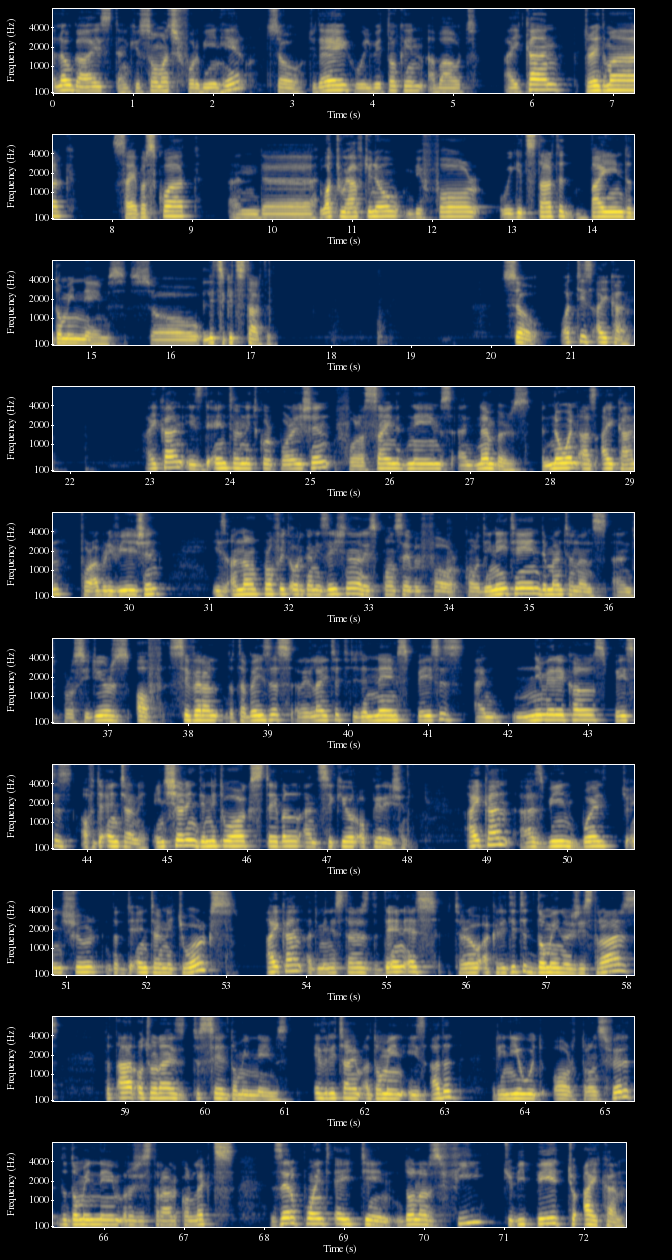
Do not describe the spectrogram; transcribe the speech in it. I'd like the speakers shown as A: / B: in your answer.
A: Hello guys, thank you so much for being here. So today we'll be talking about ICANN, trademark, CyberSquat, and uh, what we have to know before we get started buying the domain names. So let's get started. So what is ICANN? ICANN is the Internet Corporation for Assigned Names and Numbers, known as ICANN for abbreviation, is a non-profit organization responsible for coordinating the maintenance and procedures of several databases related to the namespaces and numerical spaces of the Internet, ensuring the network's stable and secure operation. ICANN has been built to ensure that the internet works. ICANN administers the DNS through accredited domain registrars that are authorized to sell domain names. Every time a domain is added, renewed or transferred, the domain name registrar collects $0.18 fee to be paid to ICANN.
